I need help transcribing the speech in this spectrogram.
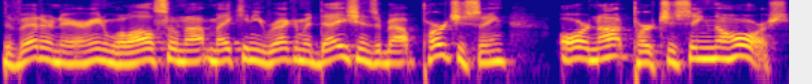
The veterinarian will also not make any recommendations about purchasing or not purchasing the horse.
